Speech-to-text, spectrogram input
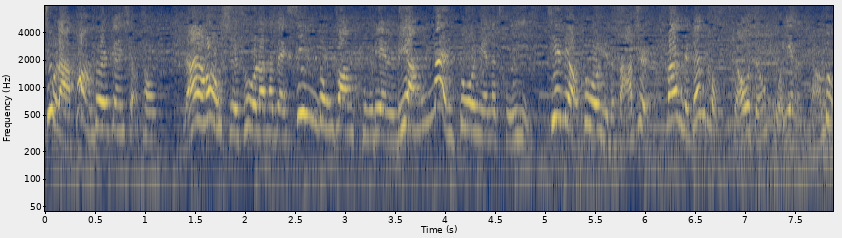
救了胖墩跟小通，然后使出了他在新东方苦练两万多年的厨艺，切掉多余的杂质，翻着跟头调整火焰的强度。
